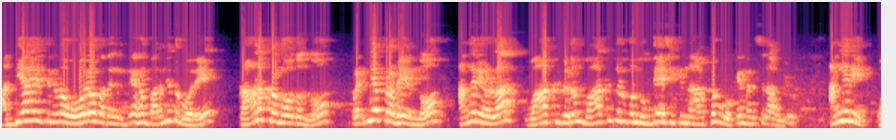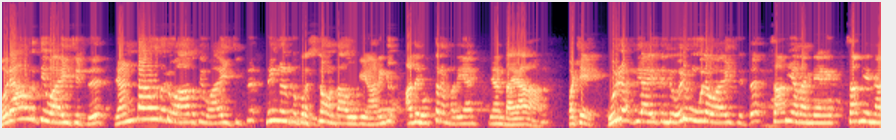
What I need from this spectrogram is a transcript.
അധ്യായത്തിലുള്ള ഓരോ പദങ്ങൾ ഇദ്ദേഹം പറഞ്ഞതുപോലെ പ്രാണപ്രമോദെന്നോ പ്രജ്ഞപ്രഭയെന്നോ അങ്ങനെയുള്ള വാക്കുകളും വാക്കുകൾ കൊണ്ട് ഉദ്ദേശിക്കുന്ന അർത്ഥവും ഒക്കെ മനസ്സിലാവുകയുള്ളൂ അങ്ങനെ ഒരാവൃത്തി വായിച്ചിട്ട് രണ്ടാമതൊരു ആവൃത്തി വായിച്ചിട്ട് നിങ്ങൾക്ക് പ്രശ്നം ഉണ്ടാവുകയാണെങ്കിൽ അതിന് ഉത്തരം പറയാൻ ഞാൻ തയ്യാറാണ്. പക്ഷേ ഒരു അധ്യായത്തിന്റെ ഒരു മൂല വായിച്ചിട്ട് സ്വാമി തന്നെ സ്വാമി എന്നാ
